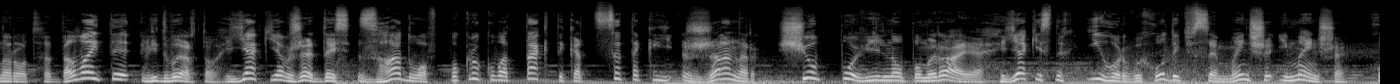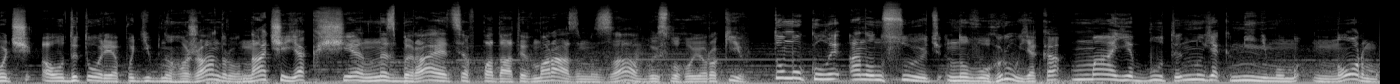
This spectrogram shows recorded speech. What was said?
народ! Давайте відверто. Як я вже десь згадував, покрокова тактика це такий жанр, що повільно помирає. Якісних ігор виходить все менше і менше. Хоч аудиторія подібного жанру, наче як ще не збирається впадати в маразм за вислугою років. Тому, коли анонсують нову гру, яка має бути ну як мінімум норм,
